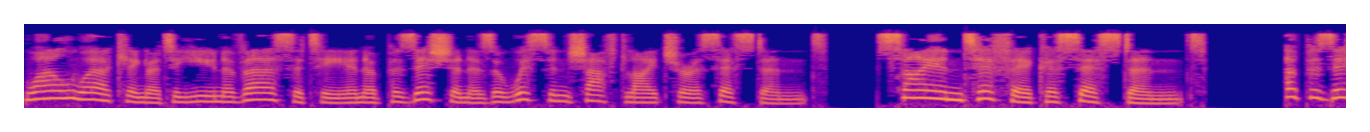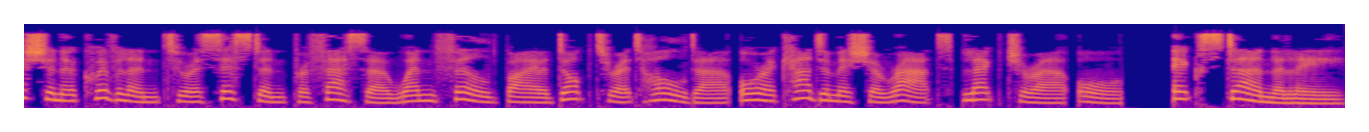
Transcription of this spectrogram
while working at a university in a position as a Wissenschaftlicher assistant, scientific assistant, a position equivalent to assistant professor when filled by a doctorate holder or akademischer Rat lecturer or externally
